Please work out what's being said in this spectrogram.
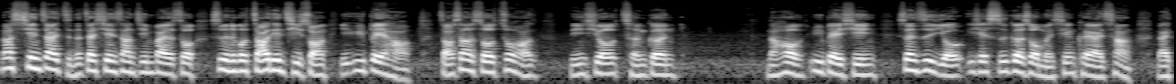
那现在只能在线上敬拜的时候，是不是能够早一点起床，也预备好早上的时候做好灵修、晨更，然后预备心，甚至有一些诗歌的时候，我们先可以来唱，来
